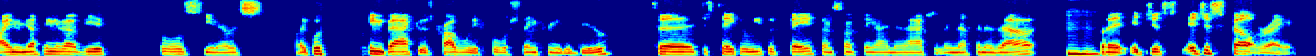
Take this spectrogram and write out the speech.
I knew nothing about vehicles. You know, it's like looking back, it was probably a foolish thing for me to do to just take a leap of faith on something I know absolutely nothing about. Mm-hmm. But it just, it just felt right.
